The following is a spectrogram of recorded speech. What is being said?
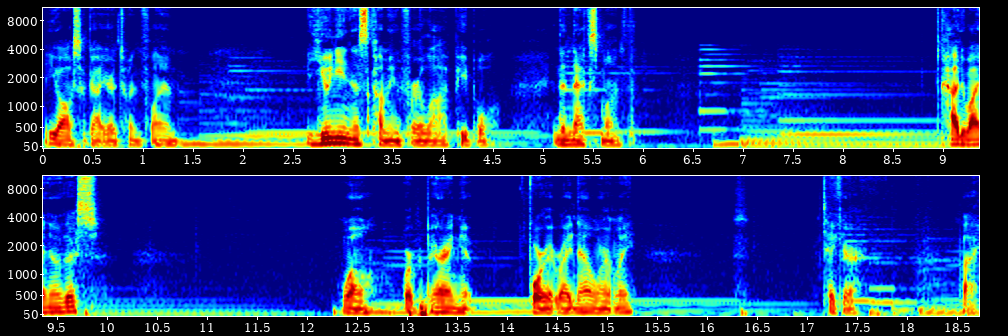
you also got your twin flame. Union is coming for a lot of people in the next month. How do I know this? Well, we're preparing it for it right now, aren't we? Take care. Bye.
